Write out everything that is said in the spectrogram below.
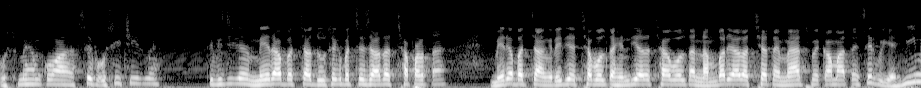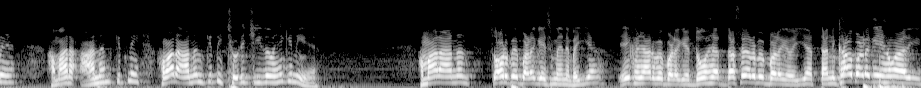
उसमें हमको सिर्फ़ उसी चीज़ में, सिर्फ़ इसी चीज़ में। मेरा बच्चा दूसरे के बच्चे से ज़्यादा अच्छा पढ़ता है। मेरा बच्चा अंग्रेज़ी अच्छा बोलता है, हिंदी ज़्यादा अच्छा बोलता है, नंबर ज़्यादा अच्छे आते हैं, मैथ्स में कम आते हैं, सिर्फ़ यही में। हमारा आनंद कितने, हमारा आनंद कितनी छोटी चीज़ों में है कि नहीं है? हमारा आनंद सौ रुपये बढ़ गए इस महीने भैया, एक हज़ार रुपये बढ़ गए, दो हज़ार, दस हज़ार रुपये बढ़ गए भैया, तनख्वाह बढ़ गई हमारी।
